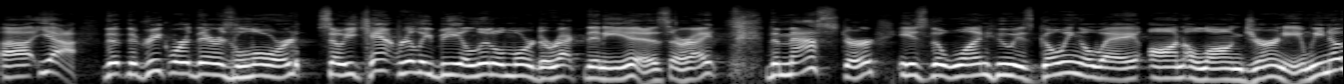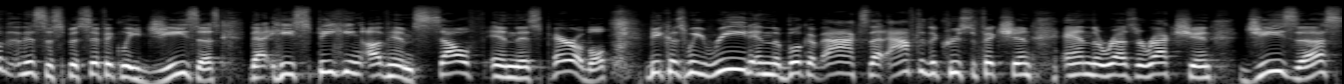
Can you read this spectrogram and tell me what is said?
Uh, yeah, the, the Greek word there is Lord. So he can't really be a little more direct than he is, all right? The master is the one who is going away on a long journey. And we know that this is specifically Jesus, that he's speaking of himself in this parable, because we read in the book of Acts that after the crucifixion and the resurrection, Jesus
